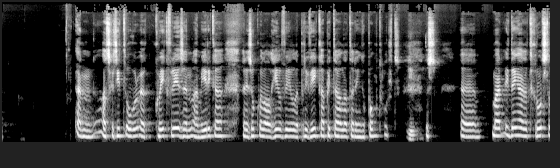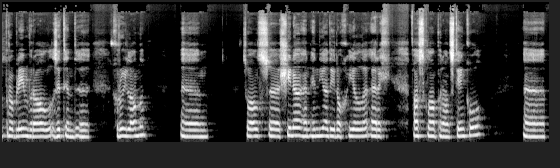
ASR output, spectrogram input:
en als je ziet over kweekvlees in Amerika, er is ook wel al heel veel privékapitaal dat daarin gepompt wordt. Dus, maar ik denk dat het grootste probleem vooral zit in de groeilanden zoals uh, China en India, die nog heel uh, erg vastklampen aan steenkool. Hmm.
